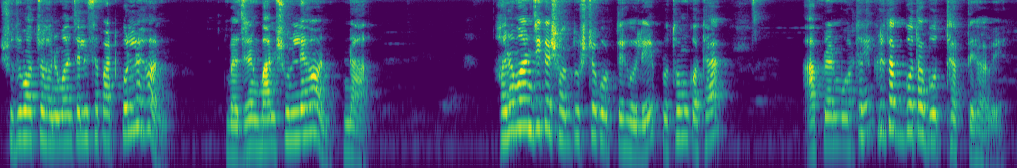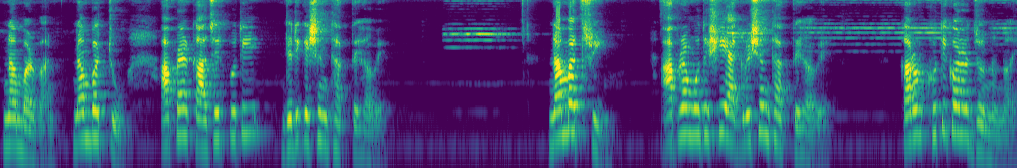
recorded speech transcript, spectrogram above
শুধুমাত্র হনুমান চালিসা পাঠ করলে হন? বজরং বান শুনলে হন? না। হনুমানজিকে সন্তুষ্ট করতে হলে প্রথম কথা আপনার মধ্যে কৃতজ্ঞতা বোধ থাকতে হবে নাম্বার ওয়ান। নাম্বার টু আপনার কাজের প্রতি ডেডিকেশন থাকতে হবে। নাম্বার থ্রি আপনার মধ্যে সেই অ্যাগ্রেশন থাকতে হবে। কারোর ক্ষতি করার জন্য নয়।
